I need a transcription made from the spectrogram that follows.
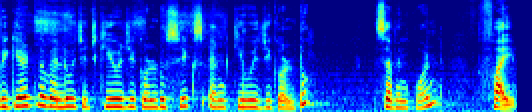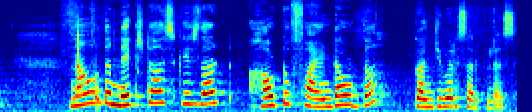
we get the value which is q is equal to 6 and q is equal to 7.5. Now, the next task is that how to find out the consumer surplus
